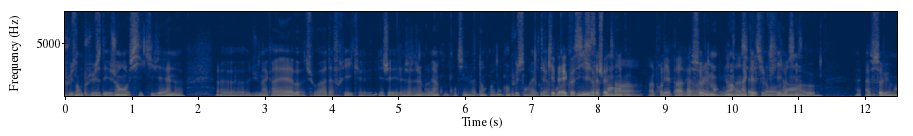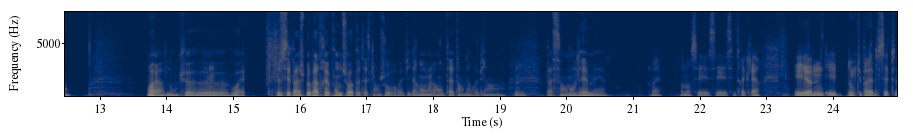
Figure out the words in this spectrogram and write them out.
plus en plus des gens aussi qui viennent euh, du Maghreb, tu vois, d'Afrique. Et j'aimerais bien qu'on continue là-dedans. Quoi. Donc en plus, en réalité, le Québec aussi, ça peut être un, premier pas vers Absolument. Une on a quelques clients. Euh, absolument. Voilà, donc euh, mm. ouais. Je sais pas, je peux pas te répondre, tu vois, peut-être qu'un jour, évidemment, on l'a en tête, hein, on aimerait bien mm. passer en anglais, mais... Ouais, non, non, c'est très clair. Et, et, donc tu parlais de cette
